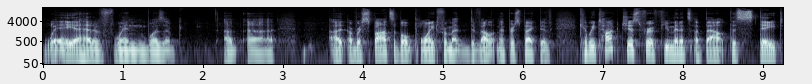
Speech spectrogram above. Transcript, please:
way ahead of when was a, a, a a, a, responsible point from a development perspective. Can we talk just for a few minutes about the state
